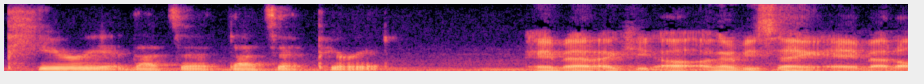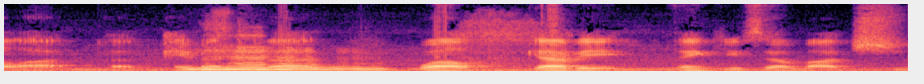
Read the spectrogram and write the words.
Period. That's it. That's it. Period. Amen. I keep, I'm going to be saying amen a lot. But amen to that. Well, Gabby, thank you so much.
